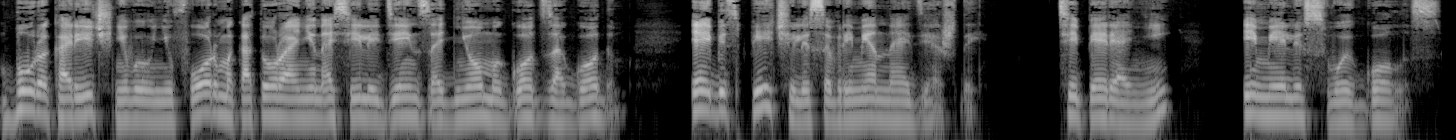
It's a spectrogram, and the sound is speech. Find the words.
буро-коричневой униформы, которую они носили день за днем и год за годом, и обеспечили современной одеждой. Теперь они имели свой голос,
